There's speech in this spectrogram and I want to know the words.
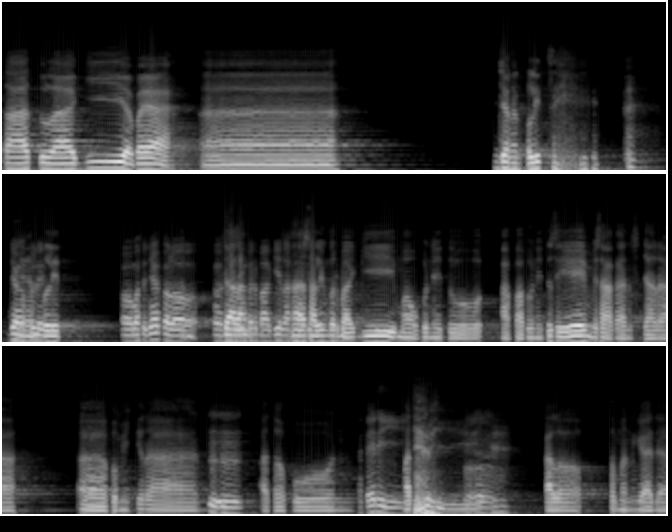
Satu lagi apa ya? Eh jangan pelit sih. Jangan pelit oh maksudnya kalau eh, Dalam- saling berbagi lah Ah, saling berbagi maupun itu apa pun itu sih misalkan secara eh, pemikiran Mm-mm. ataupun materi materi Heeh. kalau teman nggak ada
